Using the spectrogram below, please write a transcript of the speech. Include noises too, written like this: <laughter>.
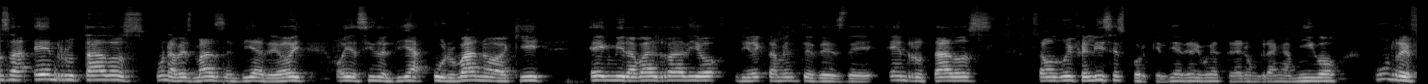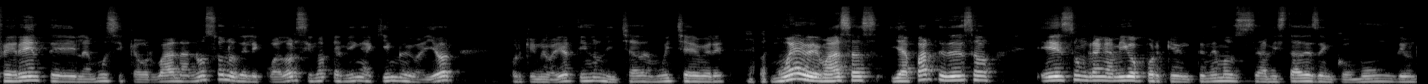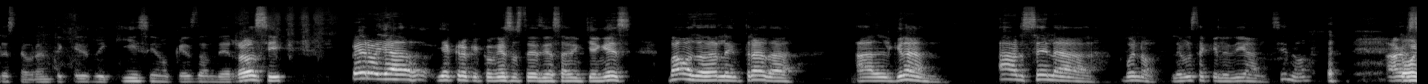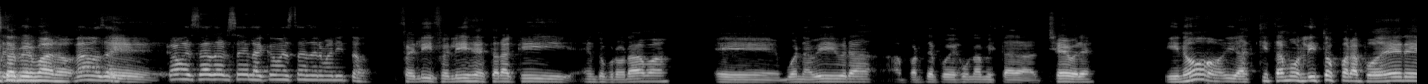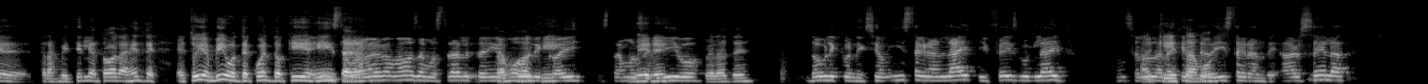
bienvenidos a Enrutados una vez más el día de hoy. Hoy ha sido el día urbano aquí en Mirabal Radio, directamente desde Enrutados. Estamos muy felices porque el día de hoy voy a tener un gran amigo, un referente en la música urbana, no solo del Ecuador, sino también aquí en Nueva York, porque Nueva York tiene una hinchada muy chévere, mueve masas y aparte de eso es un gran amigo porque tenemos amistades en común de un restaurante que es riquísimo, que es donde Rosy. Pero ya, ya creo que con eso ustedes ya saben quién es. Vamos a darle entrada al gran Arcela. Bueno, le gusta que le digan, sí, ¿no? <laughs> ¿Cómo estás, mi hermano? Vamos ahí. Eh, ¿Cómo estás, Arcela? ¿Cómo estás, hermanito? Feliz, feliz de estar aquí en tu programa. Eh, buena vibra. Aparte, pues, una amistad chévere. Y no, y aquí estamos listos para poder eh, transmitirle a toda la gente. Estoy en vivo, te cuento aquí en, Instagram. Vamos a mostrarle también al público ahí. Estamos en vivo. Espérate. Doble conexión, Instagram Live y Facebook Live. Un saludo a la gente de Instagram de Arcela.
